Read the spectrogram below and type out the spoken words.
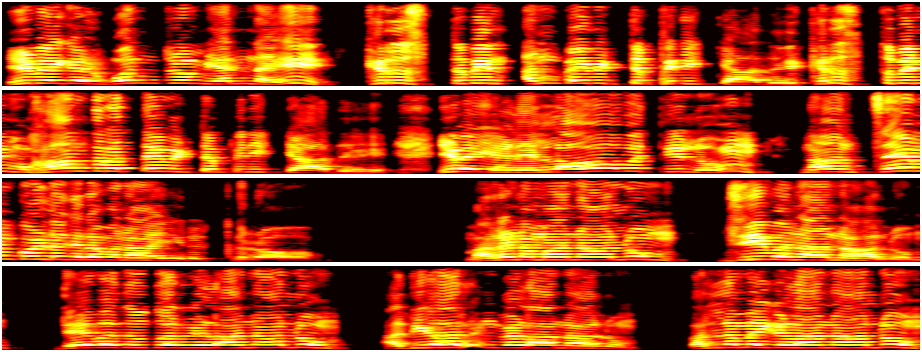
இவைகள் ஒன்றும் என்னை கிறிஸ்துவின் அன்பை விட்டு பிரிக்காது கிறிஸ்துவின் முகாந்திரத்தை விட்டு பிரிக்காது. இவைகள் எல்லாவற்றிலும் நான் ஜெயம் இருக்கிறோம். மரணமானாலும் ஜீவனானாலும் தேவதூதர்களானாலும் அதிகாரங்களானாலும் வல்லமைகளானாலும்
